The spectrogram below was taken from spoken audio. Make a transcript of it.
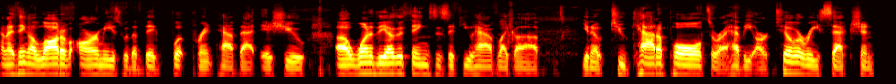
and i think a lot of armies with a big footprint have that issue. Uh, one of the other things is if you have like a you know, two catapults or a heavy artillery section,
